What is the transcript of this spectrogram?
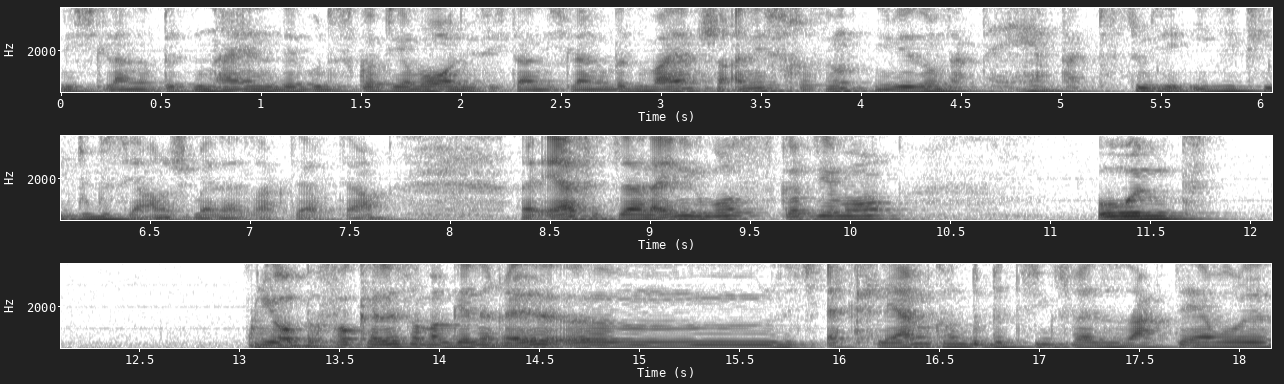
nicht lange bitten. Nein, der gute Scott Diamore ließ sich da nicht lange bitten, war ja schon angefressen gewesen und sagte, hey, was bist du der EVP? Du bist ja auch nicht mehr der, sagt er. Ja. Er ist jetzt alleine geworden, Scott Diamore. Und ja, bevor Kellis aber generell ähm, sich erklären konnte, beziehungsweise sagte er wohl,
